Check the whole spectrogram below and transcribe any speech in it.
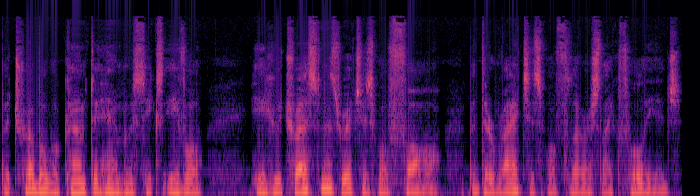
but trouble will come to him who seeks evil. He who trusts in his riches will fall, but the righteous will flourish like foliage.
